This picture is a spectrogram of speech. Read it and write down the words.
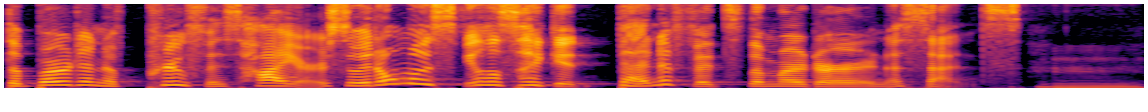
the burden of proof is higher. So it almost feels like it benefits the murderer in a sense. Mm.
